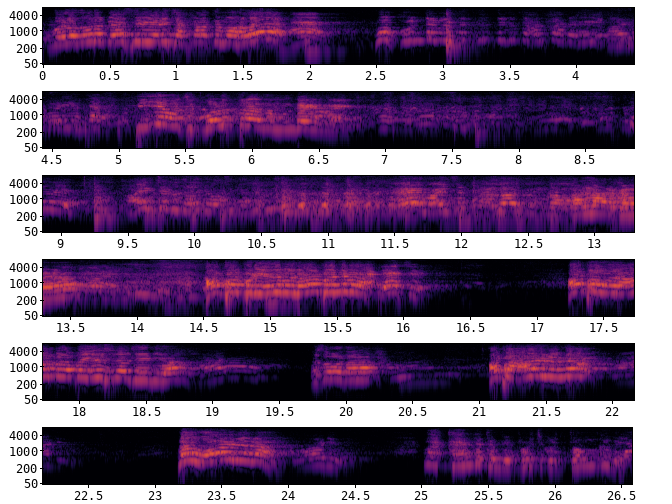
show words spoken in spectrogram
இவ்வளவு தூரம் பேசுறீடி சக்கரத்து மகள ஓ கொண்ட விட்டு கிறுத்துக்கிட்டு அறுத்தாதடி. தீய வச்சு கொளுத்துற அந்த முண்டை என்ன ஏய் மைசெட் நல்லா இருக்குங்களா நல்லா இருக்கணும் அப்ப இப்படி எது நான் பண்ணுவேன் பேச்சு அப்ப ஒரு ஆம்பளை போய் எதுனா செய்வியா நெசமா தானா அப்ப ஆடுனா ஆடு நான் ஓடுனா ஓடு நான் கரண்ட் கம்பியை பிடிச்சுக்கிட்டு தொங்குவேன்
